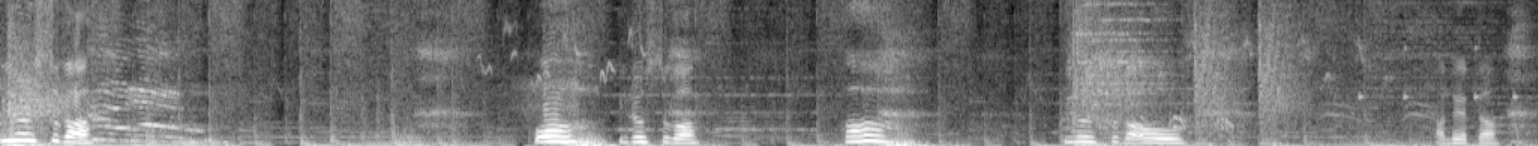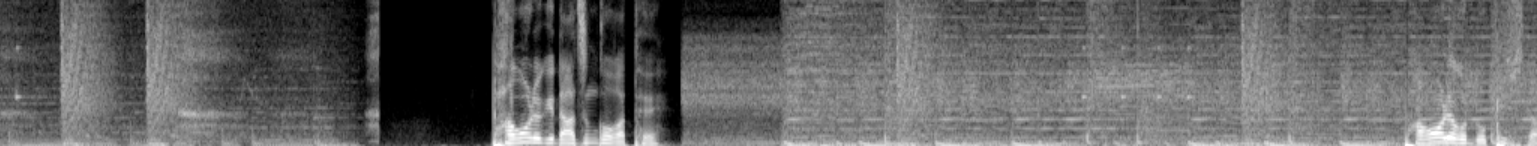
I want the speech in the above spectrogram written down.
이럴 수가. 와, 이럴 수가. 아, 이럴 수가 어우. 안 되겠다. 방어력이 낮은 것 같아. 방어력을 높이시다.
